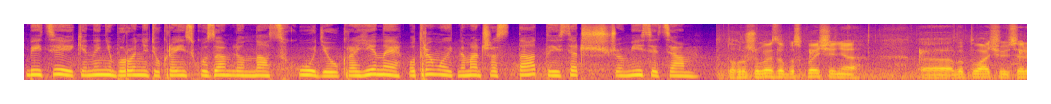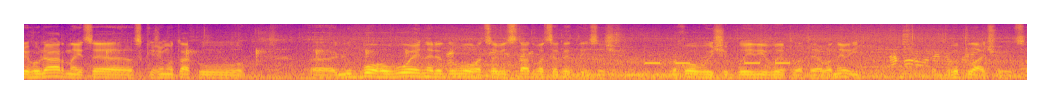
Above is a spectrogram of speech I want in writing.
Бійці, які нині боронять українську землю на сході України, отримують не менше 100 тисяч щомісяця. То грошове забезпечення е, виплачується регулярно, і це, скажімо так, у е, любого воїна рядового це від 120 тисяч, враховуючи бойові виплати, а вони виплачуються.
